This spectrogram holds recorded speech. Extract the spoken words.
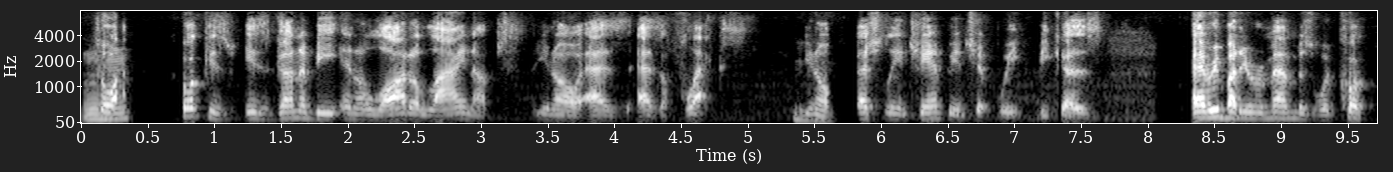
So Mhm. Cook is is going to be in a lot of lineups, you know, as as a flex, you know, especially in championship week because everybody remembers what Cook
